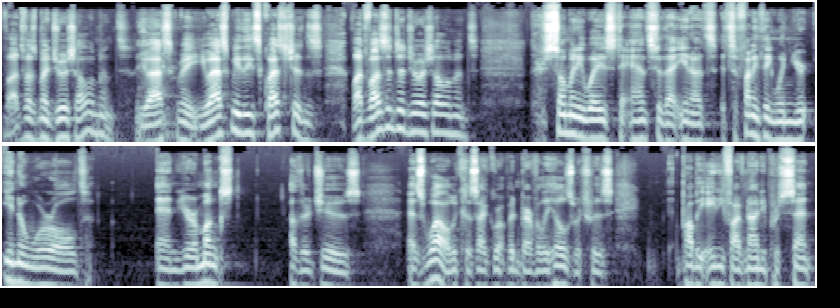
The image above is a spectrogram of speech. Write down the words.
What was my Jewish element? You ask me. You ask me these questions. What wasn't a Jewish element? There's so many ways to answer that. You know, it's it's a funny thing when you're in a world and you're amongst other Jews as well because I grew up in Beverly Hills, which was probably 85, 90%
